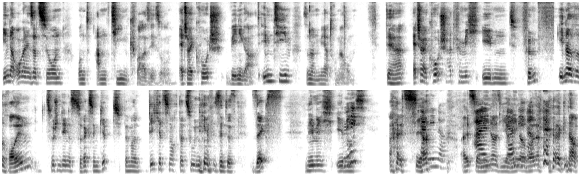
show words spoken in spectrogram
In der Organisation und am Team quasi so. Agile Coach weniger im Team, sondern mehr drumherum. Der Agile Coach hat für mich eben fünf innere Rollen, zwischen denen es zu wechseln gibt. Wenn wir dich jetzt noch dazu nehmen, sind es sechs, nämlich eben Mich? als ja, Janina. als Janina, als die Janina-Rolle. Janina genau.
